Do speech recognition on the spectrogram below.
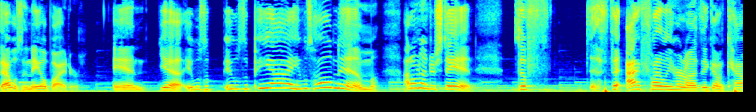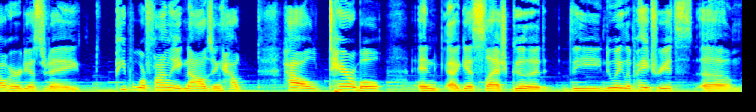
That was a nail biter. And yeah, it was a it was a PI. He was holding him. I don't understand. The I finally heard on I think on Cowherd yesterday, people were finally acknowledging how how terrible and I guess slash good the New England Patriots um,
